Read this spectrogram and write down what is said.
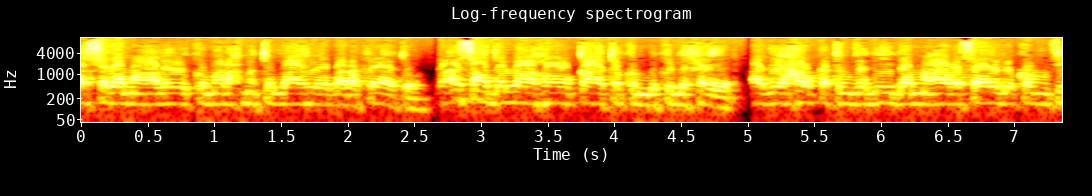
السلام عليكم ورحمة الله وبركاته. وأسعد الله أوقاتكم بكل خير. هذه حلقة جديدة مع رسائلكم في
